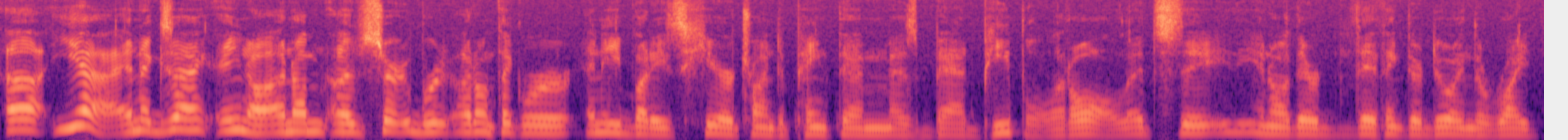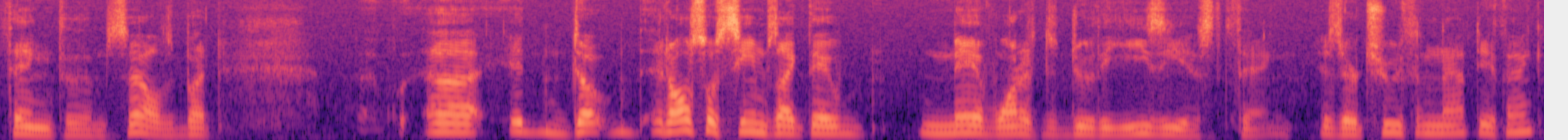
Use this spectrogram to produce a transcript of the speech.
Uh, yeah, and exactly, you know, and I'm, I'm certain I don't think we're anybody's here trying to paint them as bad people at all. It's the, you know, they're they think they're doing the right thing to themselves, but uh, it it also seems like they may have wanted to do the easiest thing. Is there truth in that? Do you think?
